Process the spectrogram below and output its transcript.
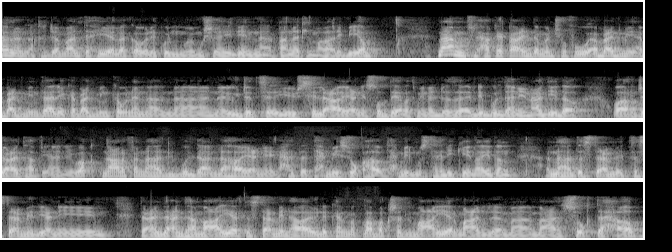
أهلا اخ جمال تحية لك ولكل مشاهدين قناة المغاربية. نعم في الحقيقة عندما نشوف أبعد من أبعد من ذلك أبعد من كون ان يوجد سلعه يعني صدرت من الجزائر لبلدان عديدة وأرجعتها في آن الوقت. نعرف أن هذه البلدان لها يعني حتى تحمي سوقها وتحمي المستهلكين أيضا أنها تستعمل تستعمل يعني عندها معايير تستعملها. إذا كان ما طابقش المعايير مع مع السوق تاعها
